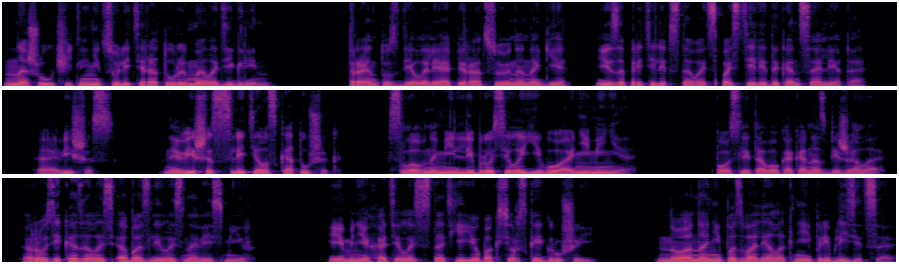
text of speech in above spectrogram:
нашу учительницу литературы Мелоди Грин. Тренту сделали операцию на ноге и запретили вставать с постели до конца лета. А Вишес? Вишес слетел с катушек, словно Милли бросила его, а не меня. После того, как она сбежала, Рози, казалось, обозлилась на весь мир и мне хотелось стать ее боксерской грушей. Но она не позволяла к ней приблизиться.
